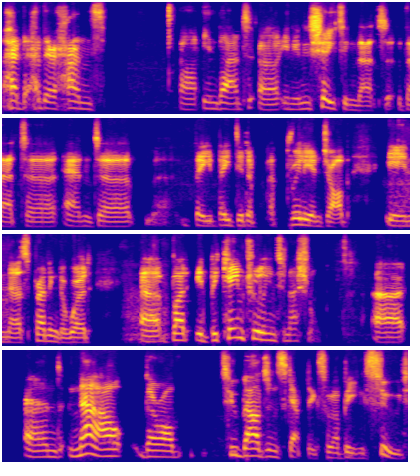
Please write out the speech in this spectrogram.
had had their hands uh, in that uh, in initiating that that uh, and uh, they they did a, a, brilliant job in uh, spreading the word uh, but it became truly international. And now there are two Belgian skeptics who are being sued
